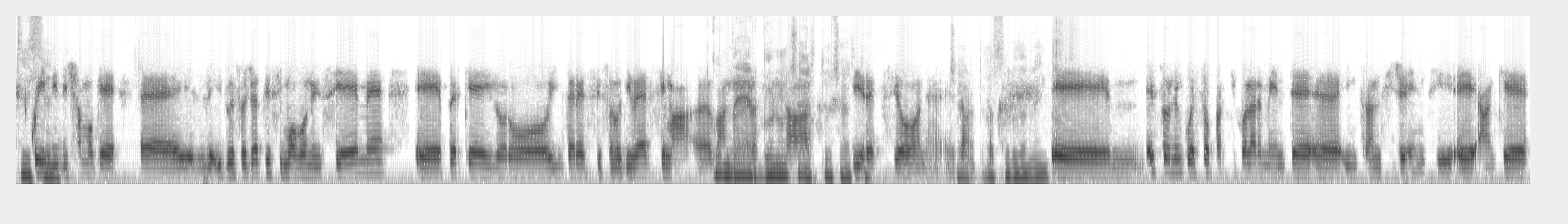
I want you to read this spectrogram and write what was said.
Sì, Quindi sì. diciamo che eh, i, due soggetti si muovono insieme perché i loro interessi sono diversi ma eh, vanno nella certo, certo. direzione. Certo, esatto. e, e, sono in questo particolarmente eh, intransigenti e anche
